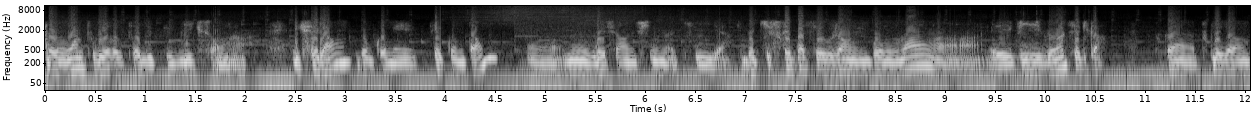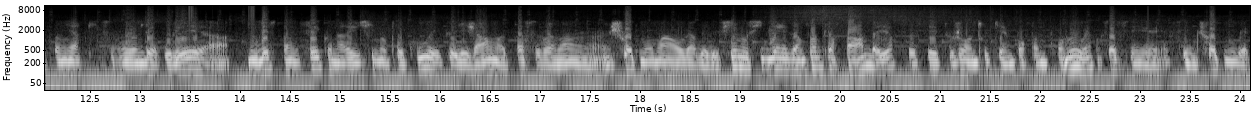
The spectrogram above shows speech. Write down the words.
Pour tous les retours du public sont euh, excellents, donc on est très contents. Euh, nous, on voulait faire un film qui, euh, qui ferait passer aux gens un bon moment, et visiblement, c'est le cas toutes les avant-premières qui se sont déroulées euh, nous laissent penser qu'on a réussi notre coup et que les gens euh, passent vraiment un chouette moment à regarder le film, aussi bien les enfants que leurs parents d'ailleurs. Ça, c'est toujours un truc qui est important pour nous. Hein. ça, c'est une chouette nouvelle.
